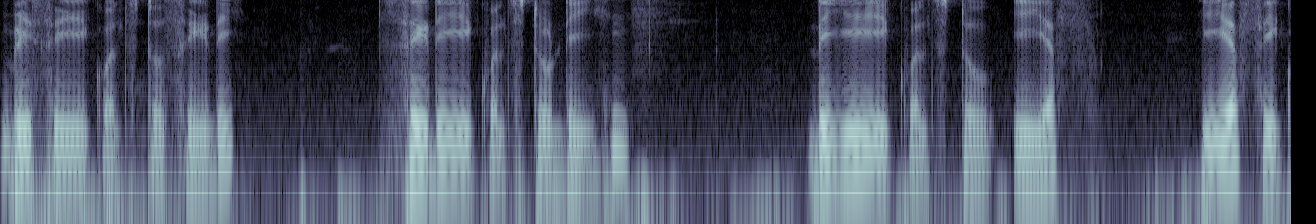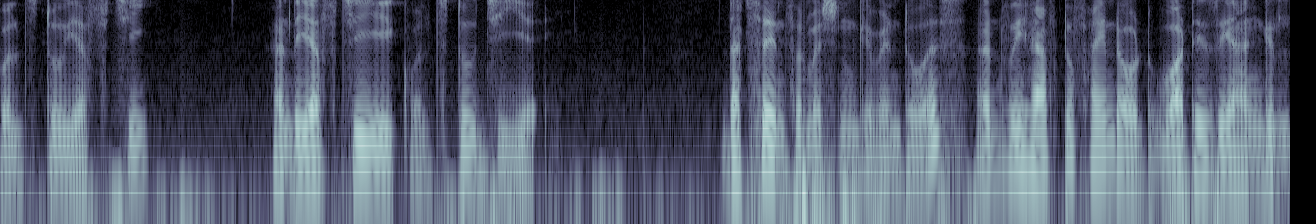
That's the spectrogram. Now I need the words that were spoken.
BC equals to CD, CD equals to DE, DE equals to EF, EF equals to FG and FG equals to GA that's the information given to us and we have to find out what is the angle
